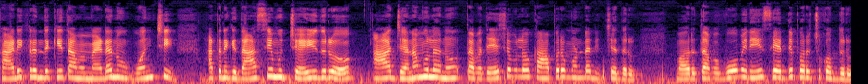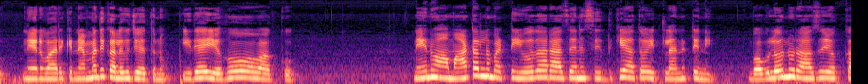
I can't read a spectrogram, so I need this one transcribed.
కాడి క్రిందకి తమ మెడను వంచి అతనికి దాస్యము చేయుదురో ఆ జనములను తమ దేశంలో కాపురముండనిచ్చెదరు వారు తమ భూమిని సేద్యపరుచుకొందురు. నేను వారికి నెమ్మది కలుగుజేతును. ఇదే యహోవాక్కు నేను ఆ మాటలను బట్టి యోధారాజైన సిద్ధికి అతో ఇట్లనిటిని. బబులోను రాజు యొక్క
